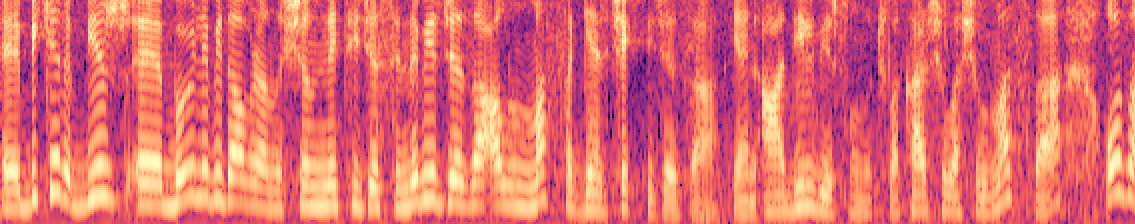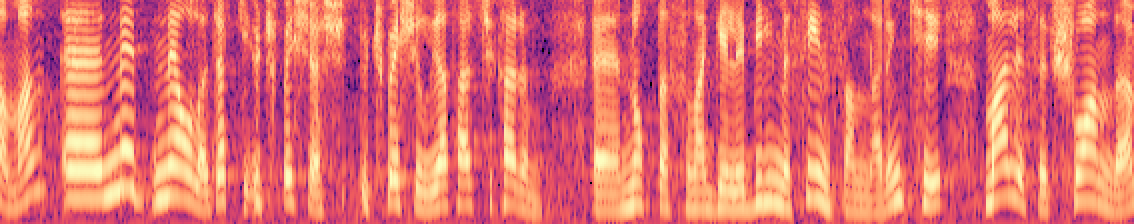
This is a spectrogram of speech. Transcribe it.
e, bir kere bir e, böyle bir davranışın neticesinde bir ceza alınmazsa gerçek bir ceza yani adil bir sonuçla karşılaşılmazsa o zaman e, ne ne olacak ki 3-5 yaş 3-5 yıl yatar çıkarım noktasına gelebilmesi insanların ki maalesef şu anda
